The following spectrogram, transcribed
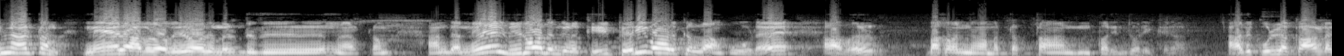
என்ன அர்த்தம்? மேல அவ்வளோ விரோதம் இருந்ததுன்னு அர்த்தம். அந்த மேல் விரோதங்களுக்கு பெரிவாருக்கெல்லாம் கூட அவர் பகவன் நாமத்தை தான் பரிந்துரைக்கிறார். அதுக்குள்ள காரண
